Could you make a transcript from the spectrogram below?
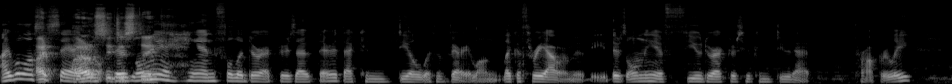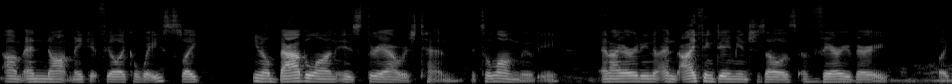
i will also I- say I I don't, honestly there's only a handful of directors out there that can deal with a very long like a three hour movie there's only a few directors who can do that properly um, and not make it feel like a waste like you know babylon is three hours ten it's a long movie and I already know, and I think Damien Chazelle is a very, very like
